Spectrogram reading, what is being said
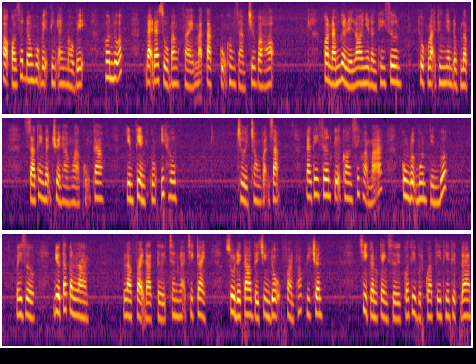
Họ có rất đông hộ vệ tinh anh bảo vệ. Hơn nữa, Đại đa số băng phái mã tặc cũng không dám trêu vào họ. Còn đám người lấy lo như đằng Thanh Sơn Thuộc loại thương nhân độc lập, Giá thành vận chuyển hàng hóa cũng cao, Kiếm tiền cũng ít hơn. Trời trong vạn dặm, Đằng Thanh Sơn cưỡi con xích hỏa mã Cùng đội buôn tiến bước. Bây giờ, điều ta cần làm Là phải đạt tới chân ngã chi cảnh Rồi đề cao tới trình độ phản pháp quy chân. Chỉ cần cảnh giới có thể vượt qua tiên thiên thực đan,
